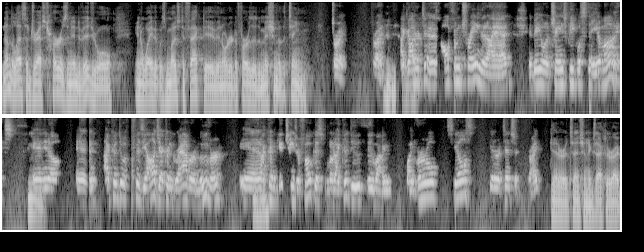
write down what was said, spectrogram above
nonetheless addressed her as an individual in a way that was most effective in order to further the mission of the team. That's right. That's Right. I got her to, and it's all from training that I had and being able to change people's state of minds. Mm. And, you know, and I couldn't do a physiology. I couldn't grab her and move her, and mm. I couldn't get change her focus. But I could do through my my verbal skills, get her attention. Right. Get her attention. Exactly right.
